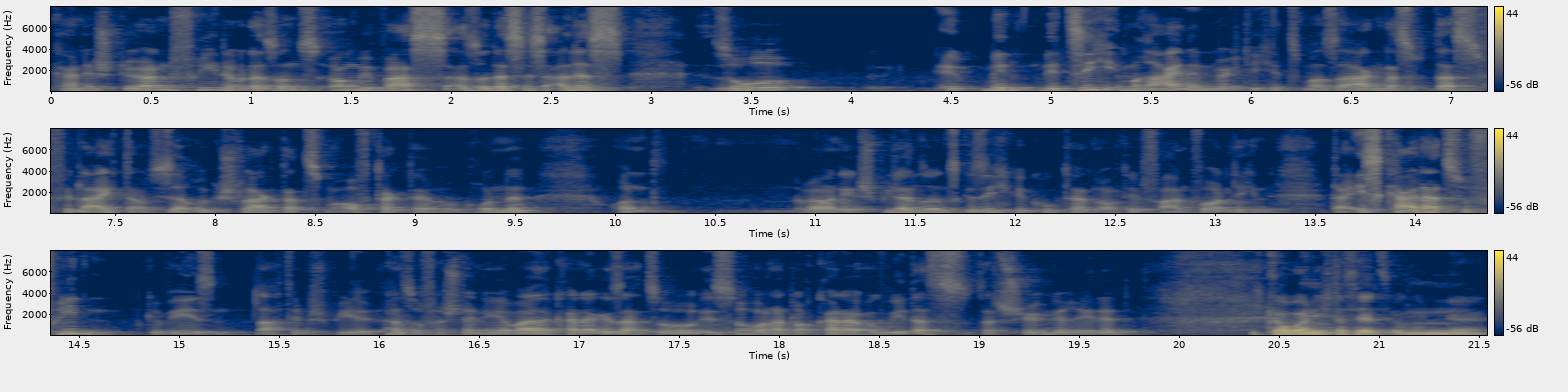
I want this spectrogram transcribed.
keine Störenfriede oder sonst irgendwie was. Also das ist alles so mit, mit sich im Reinen, möchte ich jetzt mal sagen, dass, dass vielleicht auch dieser Rückschlag da zum Auftakt der Rückrunde und wenn man den Spielern so ins Gesicht geguckt hat und auch den Verantwortlichen, da ist keiner zufrieden gewesen nach dem Spiel. Also verständlicherweise. Keiner gesagt, so ist so und hat auch keiner irgendwie das, das schön geredet. Ich glaube nicht, dass jetzt irgendeine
